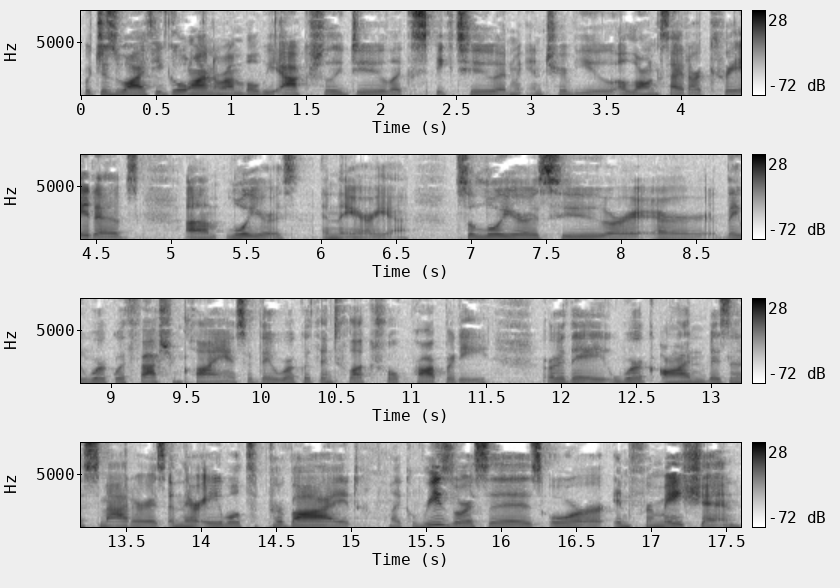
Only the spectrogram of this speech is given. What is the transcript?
which is why if you go on Rumble, we actually do like speak to and we interview alongside our creatives um, lawyers in the area. So lawyers who are, are they work with fashion clients or they work with intellectual property or they work on business matters and they're able to provide like resources or information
